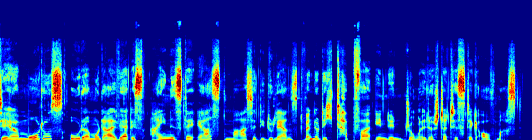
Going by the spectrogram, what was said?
Der Modus oder Modalwert ist eines der ersten Maße, die du lernst, wenn du dich tapfer in den Dschungel der Statistik aufmachst.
